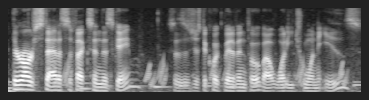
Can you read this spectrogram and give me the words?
There are status effects in this game, so this is just a quick bit of info about what each one is.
